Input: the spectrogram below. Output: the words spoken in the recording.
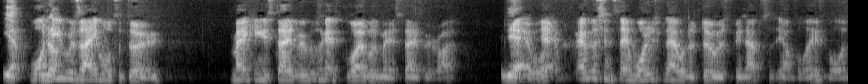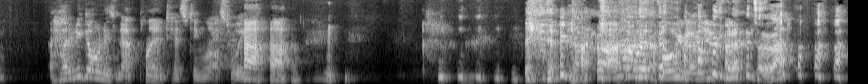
Yeah, What he was able to do, making his debut, it was against Global he made his debut, right? yeah, well, yeah. Ever since then, what he's been able to do has been absolutely unbelievable. And How did he go on his NAPLAN testing last week? Talking about you. Can I answer that?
